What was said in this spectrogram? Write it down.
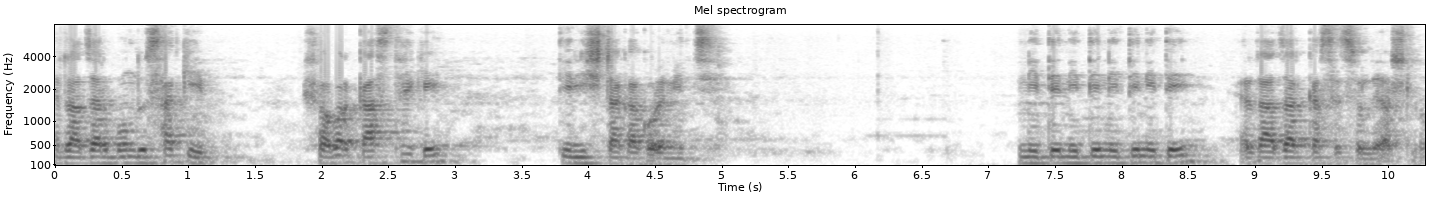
রাজার বন্ধু সাকিব সবার কাছ থেকে তিরিশ টাকা করে নিচ্ছে। নিতে নিতে নিতে নিতে রাজার কাছে চলে আসলো।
